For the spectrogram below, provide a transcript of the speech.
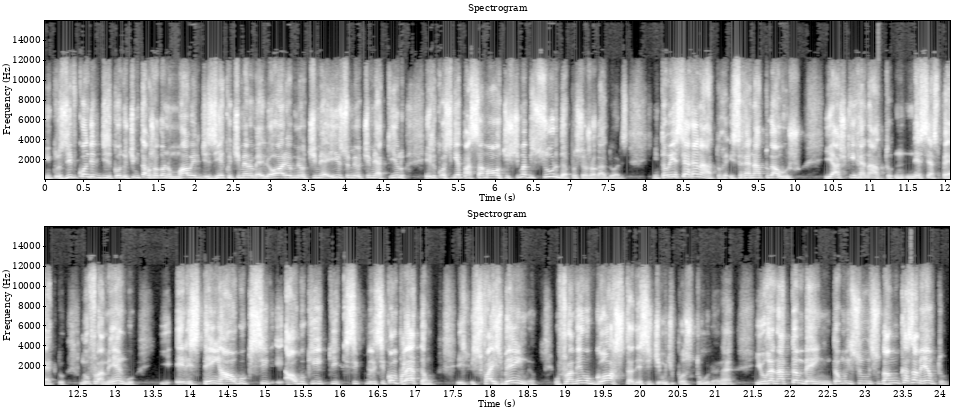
Inclusive, quando, ele, quando o time estava jogando mal, ele dizia que o time era o melhor, o meu time é isso, o meu time é aquilo. Ele conseguia passar uma autoestima absurda para os seus jogadores. Então, esse é Renato, esse é Renato Gaúcho. E acho que Renato, nesse aspecto, no Flamengo, eles têm algo que se, algo que, que, que se, eles se completam. Isso faz bem. O Flamengo gosta desse tipo de postura, né? E o Renato também. Então, isso, isso dá um casamento.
